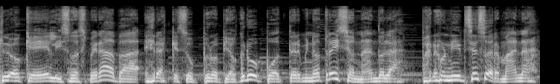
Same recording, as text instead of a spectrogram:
Lo que Ellis no esperaba era que su propio grupo terminó traicionándola para unirse a su hermana.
